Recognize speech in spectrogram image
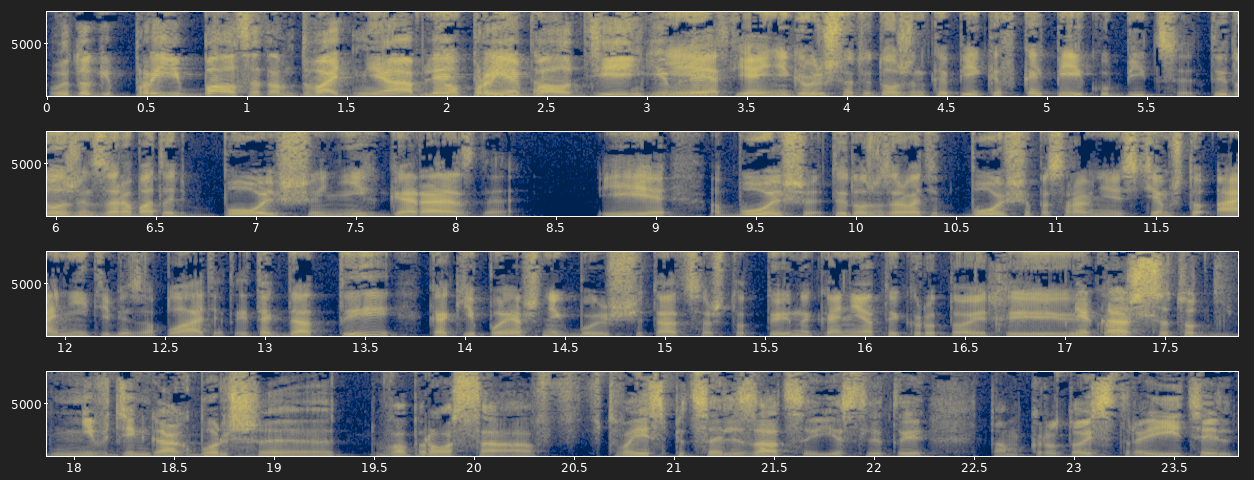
в итоге проебался там два дня, блядь, Но при этом- проебал деньги, Нет, блядь. я и не говорю, что ты должен копейка в копейку биться. Ты должен зарабатывать больше них гораздо. И больше, ты должен зарабатывать больше по сравнению с тем, что они тебе заплатят. И тогда ты, как ИПшник, будешь считаться, что ты на коне, ты крутой, ты... Мне круче. кажется, тут не в деньгах больше вопрос, а в твоей специализации. Если ты там крутой строитель,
